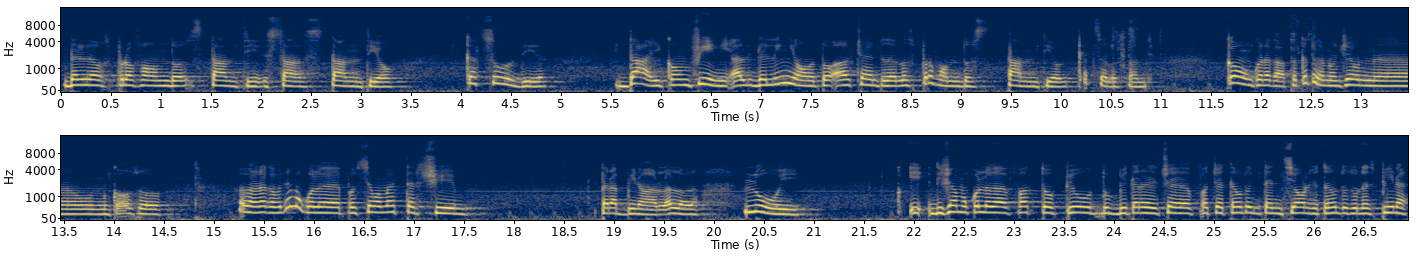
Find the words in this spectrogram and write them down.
dello sprofondo stanti, sta, stantio. Cazzo vuol dire? Dai confini dell'ignoto al centro dello sprofondo stantio. Che cazzo è lo stantio? Comunque, raga, peccato che non c'è un, un coso. Allora, raga, vediamo quale possiamo metterci per abbinarlo. Allora, lui, diciamo quello che ha fatto più dubitare, cioè ci ha tenuto in tensione, ci ha tenuto sulle spine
